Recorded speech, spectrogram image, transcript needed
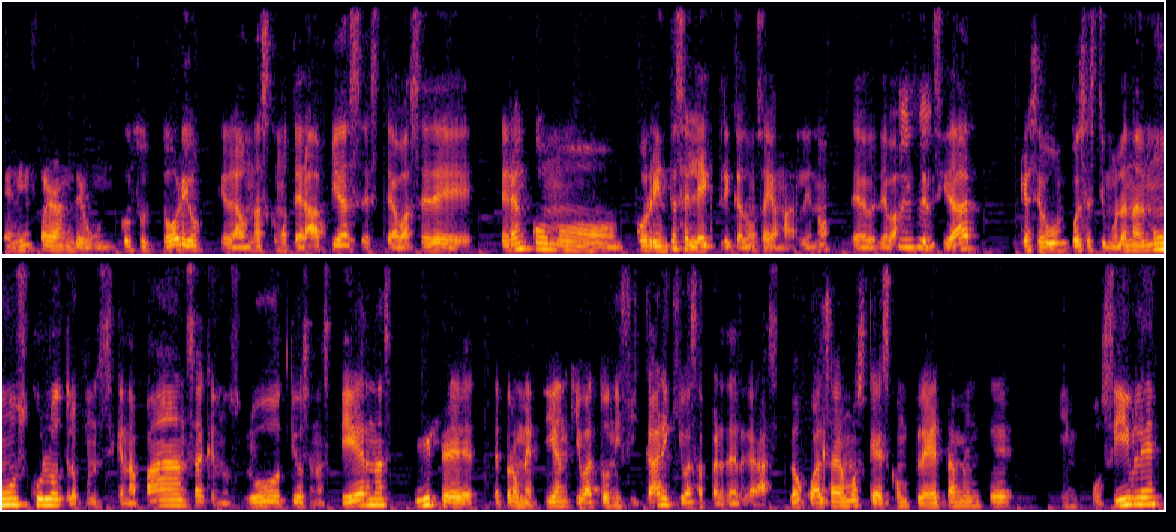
en Instagram de un consultorio que da unas como terapias este, a base de eran como corrientes eléctricas, vamos a llamarle, ¿no? De, baja intensidad, que según pues estimulan al músculo, te lo pones así que en la panza, que en los glúteos, en las piernas, y te, te prometían que iba a tonificar y que ibas a perder grasa, lo cual sabemos que es completamente imposible.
